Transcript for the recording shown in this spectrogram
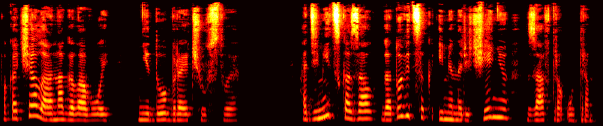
Покачала она головой, недоброе чувствуя. А Демид сказал готовиться к именоречению завтра утром.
